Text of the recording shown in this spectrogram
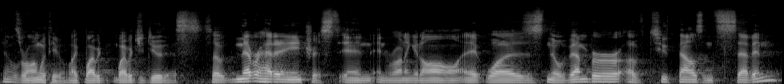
the hell's wrong with you? Like, why would, why would you do this? So never had any interest in, in running at all. And it was November of 2007.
